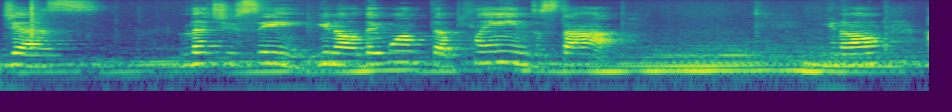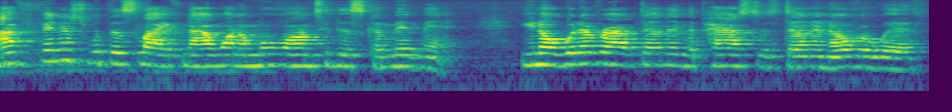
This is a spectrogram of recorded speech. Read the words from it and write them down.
just let you see. You know, they want the plane to stop. You know, I've finished with this life. Now I want to move on to this commitment. You know, whatever I've done in the past is done and over with.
